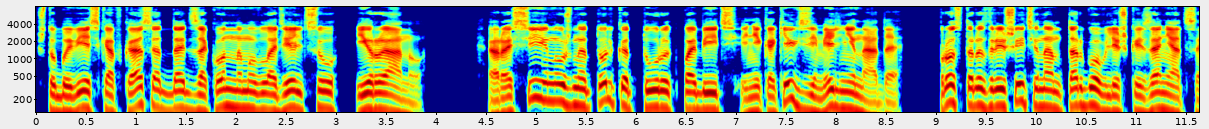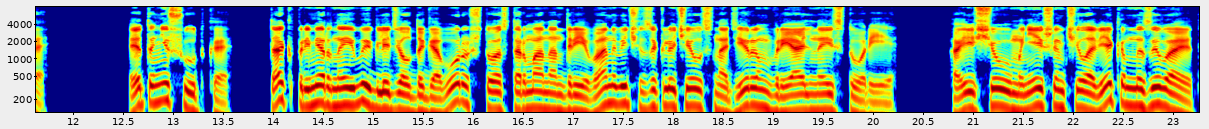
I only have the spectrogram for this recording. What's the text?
чтобы весь Кавказ отдать законному владельцу Ирану. А России нужно только турок побить, и никаких земель не надо. Просто разрешите нам торговлешкой заняться. Это не шутка. Так примерно и выглядел договор, что Астерман Андрей Иванович заключил с Надиром в реальной истории. А еще умнейшим человеком называют.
